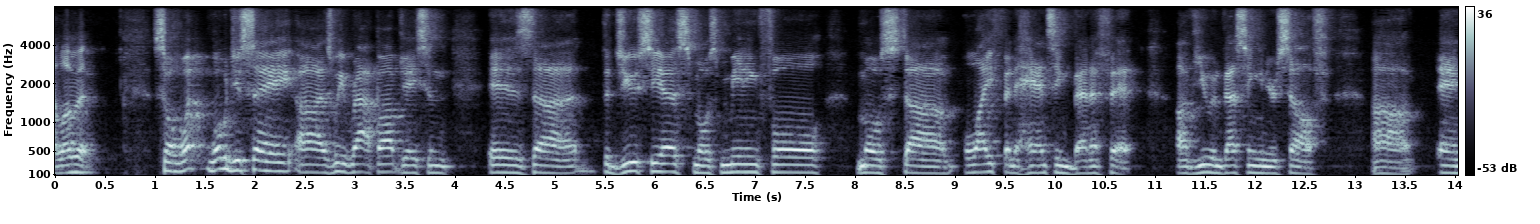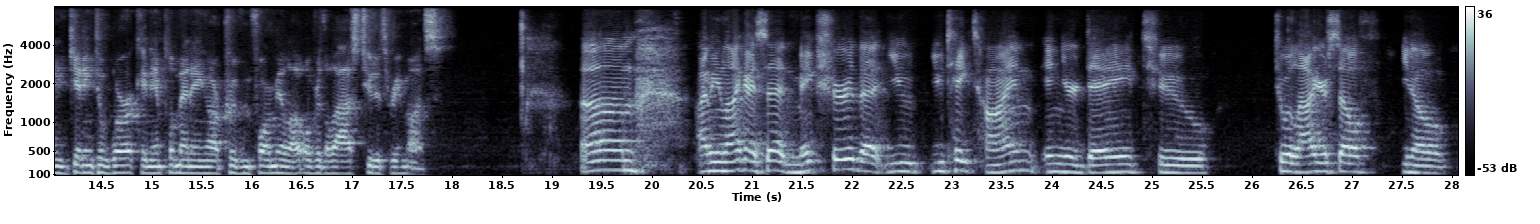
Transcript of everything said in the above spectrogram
I love it. So what what would you say uh, as we wrap up, Jason? Is uh, the juiciest, most meaningful, most uh, life enhancing benefit of you investing in yourself uh, and getting to work and implementing our proven formula over the last two to three months? Um, I mean, like I said, make sure that you you take time in your day to to allow yourself, you know,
